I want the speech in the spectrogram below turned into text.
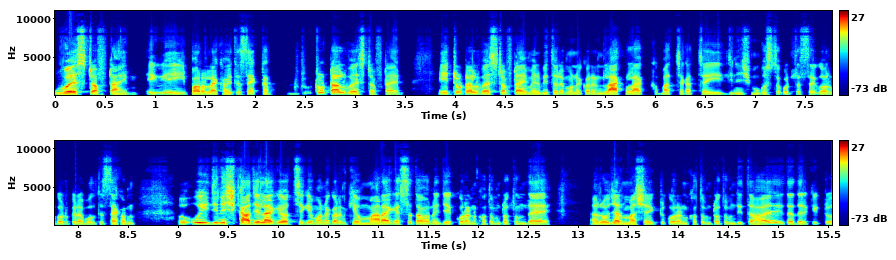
ওয়েস্ট অফ টাইম। এই পড়ালেখা হইতেছে একটা টোটাল ওয়েস্ট অফ টাইম। এই টোটাল ওয়েস্ট অফ টাইম এর ভিতরে মনে করেন লাখ, লাখ বাচ্চা-কাচ্চা এই জিনিস মুখস্থ করতেছে, গড়, গড় করে বলতেছে। এখন ওই জিনিস কাজে লাগে হচ্ছে গিয়ে মনে করেন কেউ মারা গেছে তখন এই যে কোরআন খতম-টতম দেয়। রোজার মাসে একটু কোরআন খতম-টতম দিতে হয়। তাদেরকে একটু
